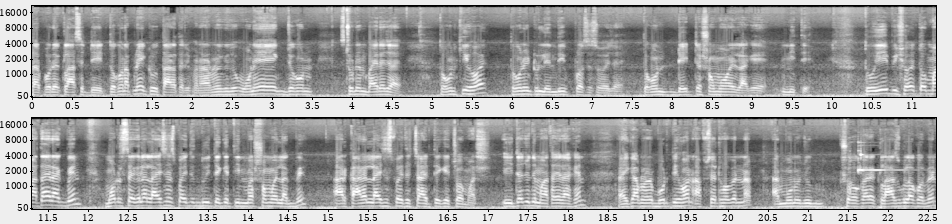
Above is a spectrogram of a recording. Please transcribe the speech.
তারপরে ক্লাসের ডেট তখন আপনি একটু তাড়াতাড়ি পান। আর অনেক অনেক যখন স্টুডেন্ট বাইরে যায়, তখন কি হয় তখন একটু লেন্দি প্রসেস হয়ে যায়। তখন ডেটটা সময় লাগে নিতে। তো এই বিষয়, তো মাথায় রাখবেন মোটর সাইকেলের লাইসেন্স পাইতে দুই থেকে তিন মাস সময় লাগবে, আর কারের লাইসেন্স পাইতে চার থেকে ছ মাস। এইটা যদি মাথায় রাখেন রাইকে আপনারা ভর্তি হন আপসেট হবেন না, আর মনোযোগ সহকারে ক্লাসগুলো করবেন।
